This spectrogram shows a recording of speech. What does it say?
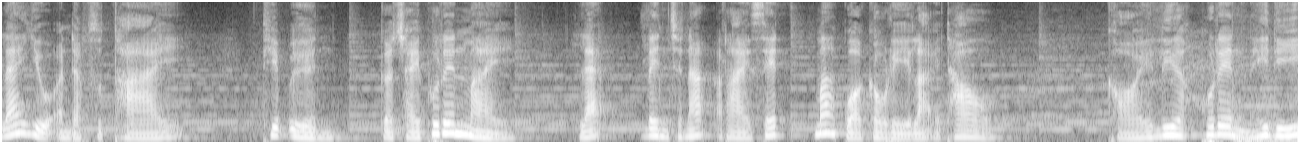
และอยู่อันดับสุดท้าย ทีมอื่นก็ใช้ผู้เล่นใหม่ และเล่นชนะรายเซตมากกว่าเกาหลีหลายเท่า ขอให้เลือกผู้เล่นให้ดี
